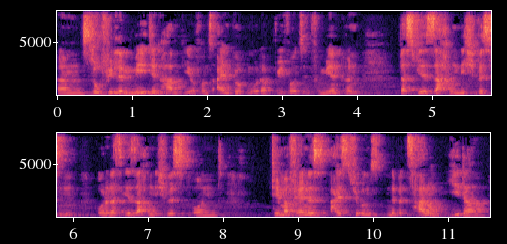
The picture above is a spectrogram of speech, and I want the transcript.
ähm, so viele Medien haben, die auf uns einwirken oder wie wir uns informieren können, dass wir Sachen nicht wissen oder dass ihr Sachen nicht wisst. Und Thema Fairness heißt für uns eine Bezahlung. Jeder,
